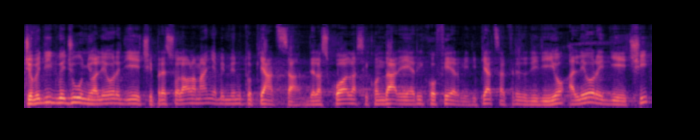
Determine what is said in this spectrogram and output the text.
Giovedì 2 giugno alle ore 10 presso l'Aula Magna Benvenuto Piazza della scuola secondaria Enrico Fermi di Piazza Alfredo di Dio. Alle ore 10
